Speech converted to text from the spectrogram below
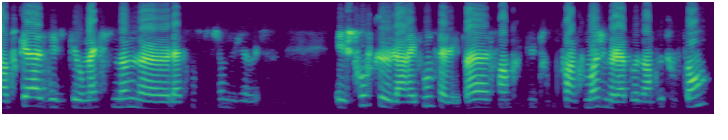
mais en tout cas, d'éviter au maximum euh, la transmission du virus. Et je trouve que la réponse, elle n'est pas simple du tout. Enfin, que moi, je me la pose un peu tout le temps.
